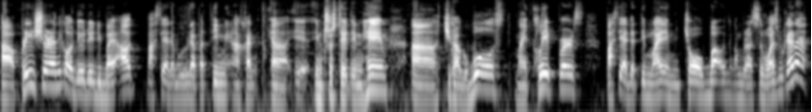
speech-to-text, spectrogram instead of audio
uh, pretty sure nanti kalau dia udah di buyout pasti ada beberapa tim yang akan uh, interested in him. Uh, Chicago Bulls, my Clippers, pasti ada tim lain yang mencoba untuk ambil Russell Westbrook karena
